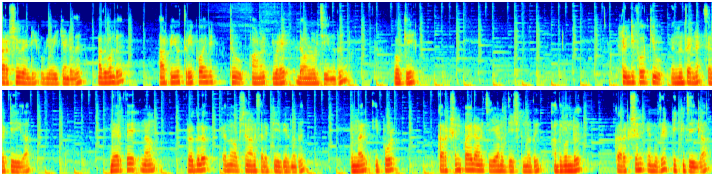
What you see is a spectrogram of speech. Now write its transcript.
കറക്ഷന് വേണ്ടി ഉപയോഗിക്കേണ്ടത്. അതുകൊണ്ട് R P U three point two ആണ് ഇവിടെ ഡൗൺലോഡ് ചെയ്യുന്നത്. ഓക്കെ. ട്വന്റി ഫോർ ക്യൂ എന്ന് തന്നെ സെലക്ട് ചെയ്യുക. നേരത്തെ നാം റെഗുലർ എന്ന ഓപ്ഷനാണ് സെലക്ട് ചെയ്തിരുന്നത്. എന്നാൽ ഇപ്പോൾ കറക്ഷൻ ഫയലാണ് ചെയ്യാൻ ഉദ്ദേശിക്കുന്നത്. അതുകൊണ്ട് കറക്ഷൻ എന്നത് ടിക്ക് ചെയ്യുക.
